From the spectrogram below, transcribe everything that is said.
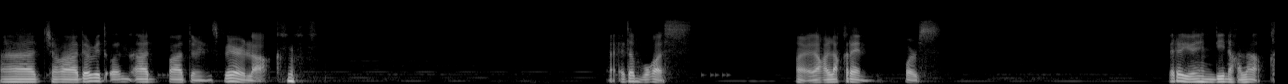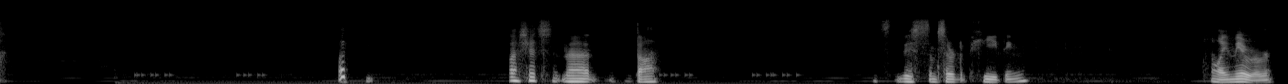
At tsaka there with an odd pattern. It's very lock. ah, ito bukas. Ah, nakalock rin. Of course. Pero yun, hindi nakalock. What? Oh shit, na, ta. Is this some sort of heating? Okay, mirror.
